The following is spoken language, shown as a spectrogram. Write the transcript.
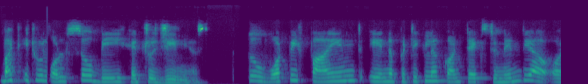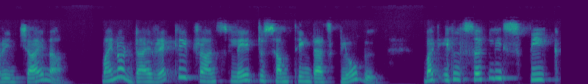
but it will also be heterogeneous. So, what we find in a particular context in India or in China might not directly translate to something that's global, but it'll certainly speak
